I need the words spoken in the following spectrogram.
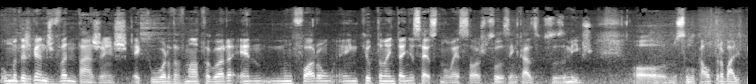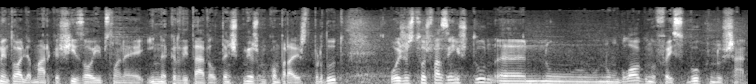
Uma das grandes vantagens é que o word of mouth agora é num fórum em que eu também tenho acesso, não é só as pessoas em casa, os seus amigos ou no seu local de trabalho comentam, olha, marca X ou Y é inacreditável, tens que mesmo comprar este produto. Hoje as pessoas fazem isto uh, num, num blog, no Facebook, no chat.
